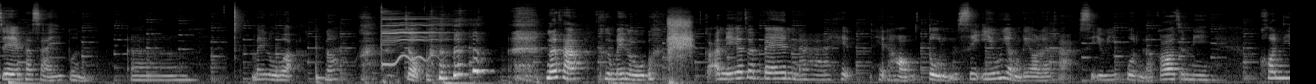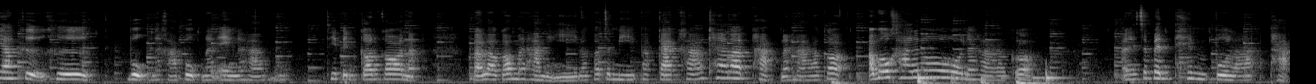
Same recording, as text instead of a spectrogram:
เจภาษาญี่ปุ่นอไม่รู้อะเนาะจบนะคะ คือไม่รู้ก็อันนี้ก็จะเป็นนะคะเห็ดเห็ดหอมตุ๋นซีอิ๊วอย่างเดียวเลยค่ะซีอิ๊วญี่ปุ่น แล้วก็จะมีคนยากุคือ บุกนะคะ บุกนั่นเองนะคะ บุกที่เป็นก้อนๆอะแล้วเราก็มาทำอย่างนี้ แล้วก็จะมีผักกาดขาวแครอทผักนะคะ แล้วก็อะโวคาโดนะคะ แล้วก็ อันนี้จะเป็นเทมปุระผัก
